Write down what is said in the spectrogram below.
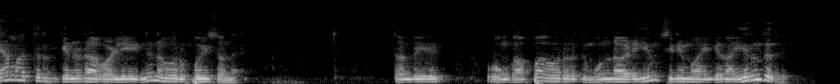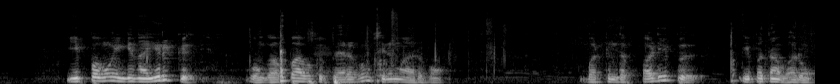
ஏமாத்துறதுக்கு என்னடா வழின்னு நான் ஒரு பொய் சொன்னேன். தம்பி உங்கள் அப்பா வர்றதுக்கு முன்னாடியும் சினிமா இங்கே தான் இருந்தது. இப்போவும் இங்கே தான் இருக்குது உங்கள் அப்பாவுக்கு பிறகும் சினிமா இருக்கும். பட் இந்த படிப்பு இப்போ தான் வரும்.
